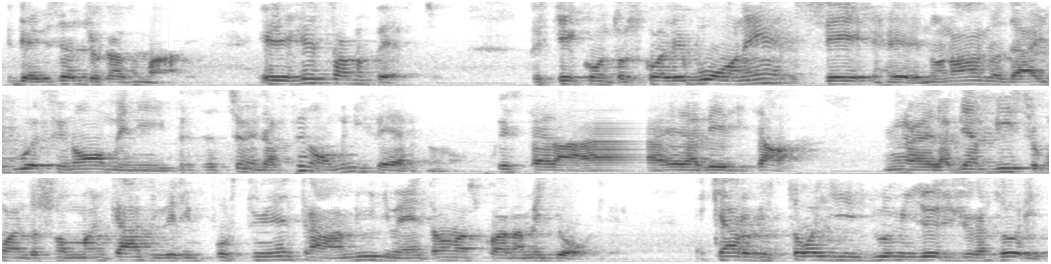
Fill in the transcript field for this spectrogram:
e Davis ha giocato male e le Lakers hanno perso perché contro squadre buone se eh, non hanno dai due fenomeni prestazioni da fenomeni perdono. Questa è la, è la verità. Eh, l'abbiamo visto quando sono mancati per infortuni entrambi diventano una squadra mediocre. È chiaro che togli i due migliori giocatori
